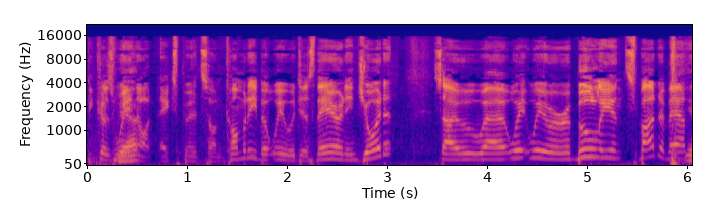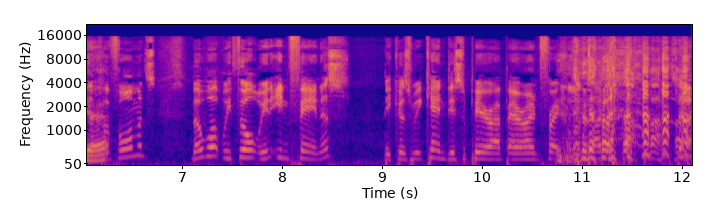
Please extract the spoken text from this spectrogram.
because we're Yeah. not experts on comedy, but we were just there and enjoyed it. So uh, we, we were ebullient, Spud, about the performance. But what we thought, in fairness, because we can disappear up our own freckle so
